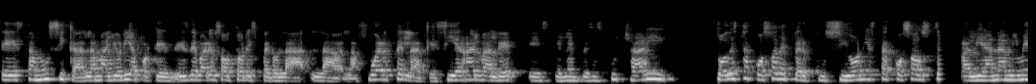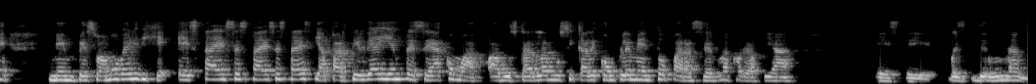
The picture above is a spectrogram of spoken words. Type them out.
esta música, la mayoría, porque es de varios autores, pero la, fuerte, la que cierra el ballet, este, la empecé a escuchar y toda esta cosa de percusión y esta cosa australiana a mí me, me empezó a mover y dije, esta es, esta es, esta es, y a partir de ahí empecé a como a, buscar la música de complemento para hacer una coreografía este, pues de una,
